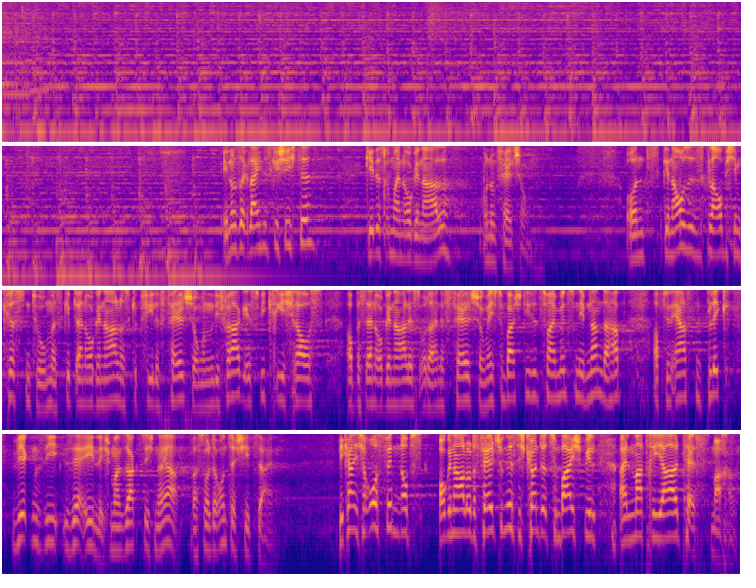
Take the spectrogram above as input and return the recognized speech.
In unserer Gleichnisgeschichte geht es um ein Original und um Fälschung. Und genauso ist es, glaube ich, im Christentum. Es gibt ein Original und es gibt viele Fälschungen. Und die Frage ist, wie kriege ich raus, ob es ein Original ist oder eine Fälschung? Wenn ich zum Beispiel diese zwei Münzen nebeneinander habe, auf den ersten Blick wirken sie sehr ähnlich. Man sagt sich, naja, was soll der Unterschied sein? Wie kann ich herausfinden, ob es Original oder Fälschung ist? Ich könnte zum Beispiel einen Materialtest machen.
